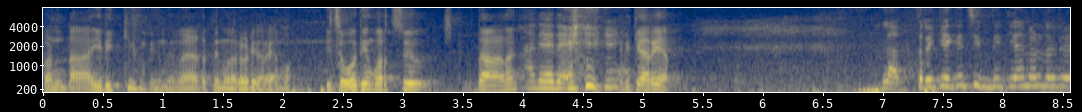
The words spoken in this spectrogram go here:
കൊണ്ടായിരിക്കും എന്ന് മാഡത്തിന് മറുപടി പറയാമോ? ഈ ചോദ്യം കുറച്ച് ഇതാണ്. എനിക്കറിയാം. അത്രയ്ക്കൊക്കെ ചിന്തിക്കാനുള്ളൊരു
